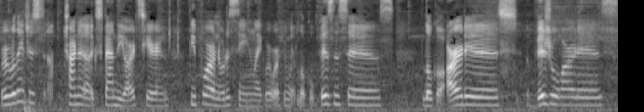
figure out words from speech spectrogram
we're really just trying to expand the arts here and people are noticing like we're working with local businesses local artists visual artists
